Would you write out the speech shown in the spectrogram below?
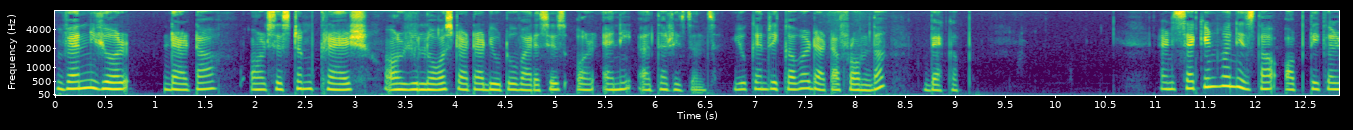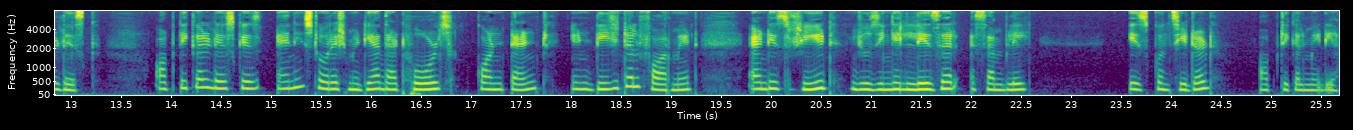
when your data or system crash or you lost data due to viruses or any other reasons. You can recover data from the backup. And second one is the optical disk. Optical disk is any storage media that holds content in digital format and is read using a laser assembly is considered optical media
